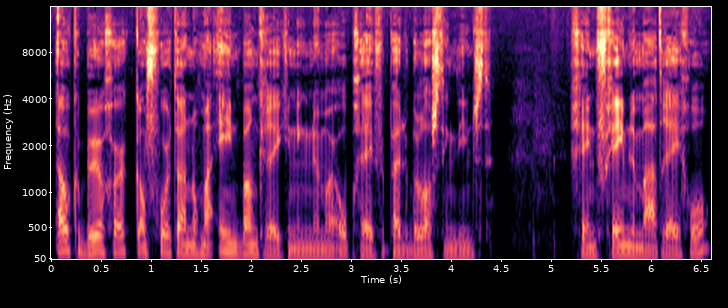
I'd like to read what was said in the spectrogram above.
Elke burger kan voortaan nog maar één bankrekeningnummer opgeven bij de Belastingdienst. Geen vreemde maatregel,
